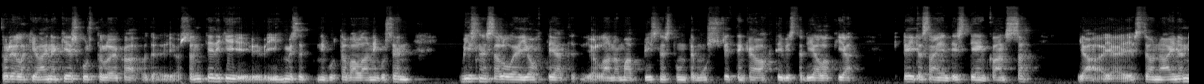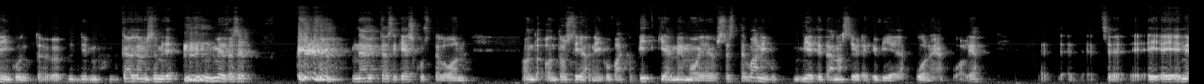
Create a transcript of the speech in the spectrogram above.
todellakin aina keskustelu, joka, jossa on tietenkin ihmiset niin kuin tavallaan niin kuin sen bisnesalueen johtajat, joilla on oma bisnestuntemus, sitten käy aktiivista dialogia data scientistien kanssa. Ja, ja, ja se on aina niin kuin, käytännössä, miltä se näyttää se keskustelu on, on, on tosiaan niin kuin vaikka pitkiä memoja, joissa sitten vaan niin kuin mietitään asioiden hyviä ja huonoja puolia. Et, et, et se, ei, ei, ei,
